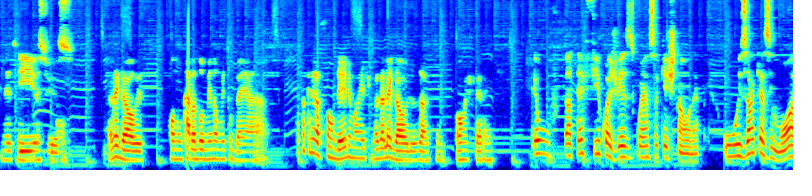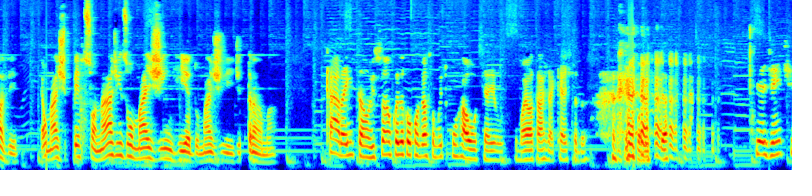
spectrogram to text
Nesse, isso, nesse isso. É legal isso. Quando um cara domina muito bem a, a criação dele, mas, mas é legal ele usar assim, de forma diferente. Eu até fico às vezes com essa questão, né? O Isaac Asimov é mais de personagens ou mais de enredo, mais de, de trama? Cara, então, isso é uma coisa que eu converso muito com o Raul, que é o, o maior tarja cast do. que a gente.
